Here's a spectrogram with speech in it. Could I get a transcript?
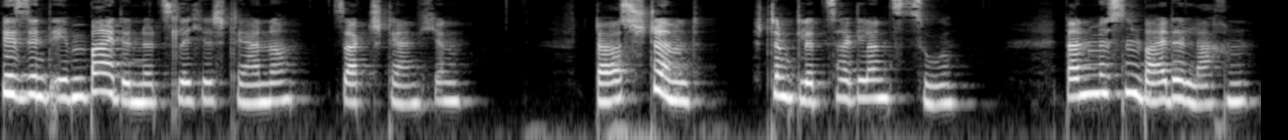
Wir sind eben beide nützliche Sterne, sagt Sternchen. Das stimmt, stimmt Glitzerglanz zu. Dann müssen beide lachen.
